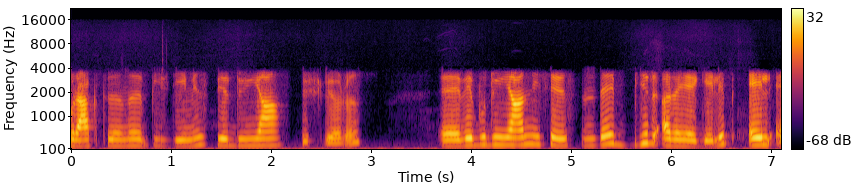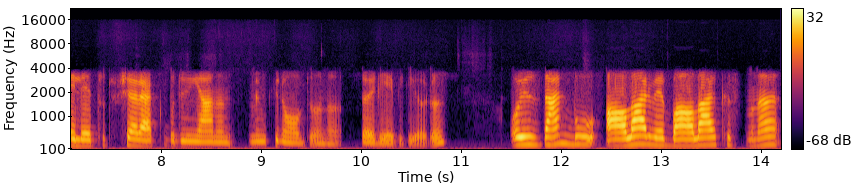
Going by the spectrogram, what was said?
bıraktığını bildiğimiz bir dünya düşlüyoruz e, ve bu dünyanın içerisinde bir araya gelip el ele tutuşarak bu dünyanın mümkün olduğunu söyleyebiliyoruz. O yüzden bu ağlar ve bağlar kısmına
